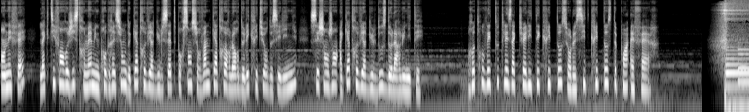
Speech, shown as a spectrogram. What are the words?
En effet, l'actif enregistre même une progression de 4,7% sur 24 heures lors de l'écriture de ces lignes, s'échangeant à 4,12 dollars l'unité. Retrouvez toutes les actualités crypto sur le site cryptost.fr. Música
